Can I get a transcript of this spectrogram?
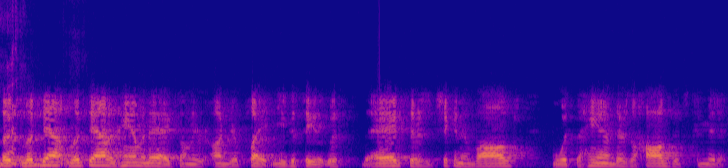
look, look down, look down at ham and eggs on your on your plate, and you can see that with the eggs, there's a chicken involved. With the ham, there's a hog that's committed.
